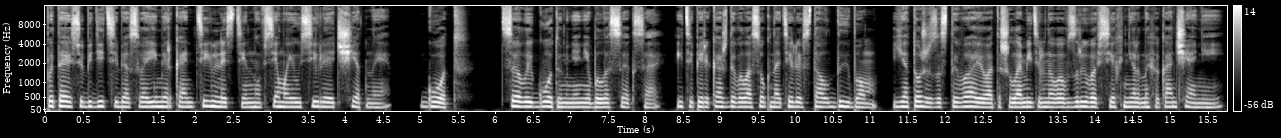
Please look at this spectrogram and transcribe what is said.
пытаясь убедить себя в своей меркантильности, но все мои усилия тщетные. Год. Целый год у меня не было секса, и теперь каждый волосок на теле встал дыбом. Я тоже застываю от ошеломительного взрыва всех нервных окончаний.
